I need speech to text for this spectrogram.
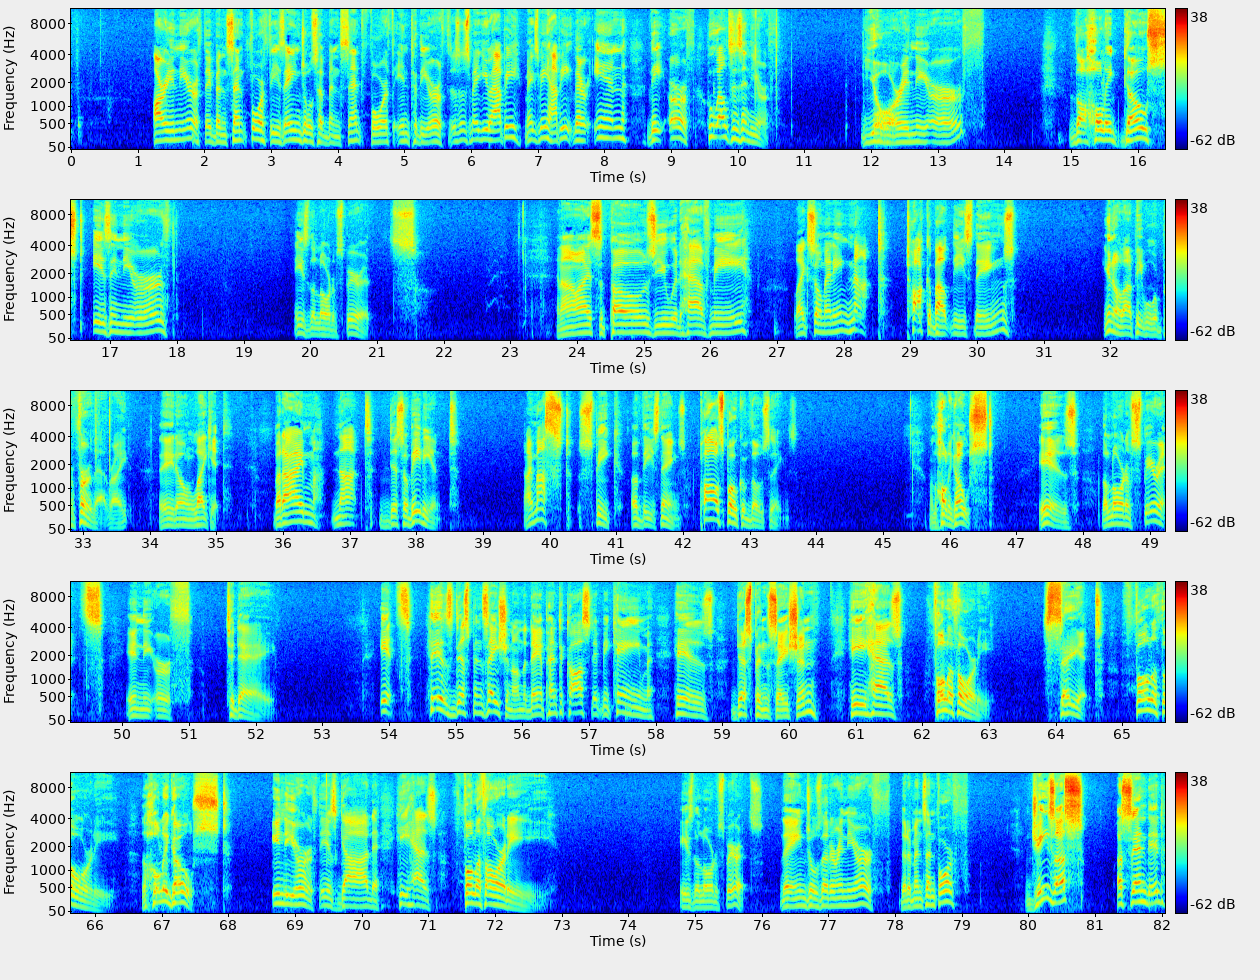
are in the earth. They've been sent forth. These angels have been sent forth into the earth. Does this make you happy? Makes me happy. They're in the earth. Who else is in the earth? You're in the earth. The Holy Ghost is in the earth. He's the Lord of spirits. And now I suppose you would have me like so many not talk about these things you know a lot of people would prefer that right? They don't like it. But I'm not disobedient. I must speak of these things. Paul spoke of those things. Well, the Holy Ghost is the Lord of spirits in the earth today. It's his dispensation. On the day of Pentecost it became his dispensation. He has full authority. Say it. Full authority. The Holy Ghost in the earth is God. He has full authority. He's the Lord of spirits the angels that are in the earth that have been sent forth. Jesus ascended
